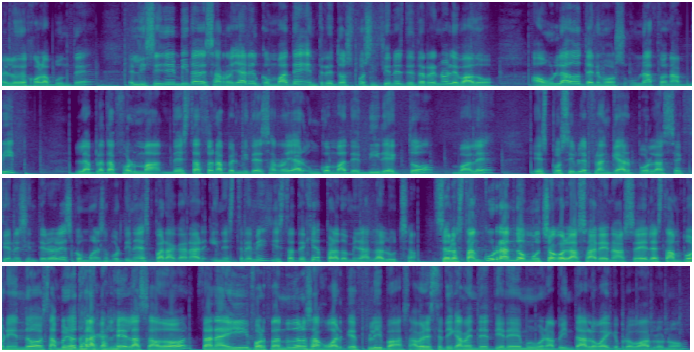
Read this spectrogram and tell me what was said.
Ahí lo dejo el apunte. El diseño invita a desarrollar el combate entre dos posiciones de terreno elevado. A un lado tenemos una zona VIP. La plataforma de esta zona permite desarrollar un combate directo, ¿vale? Es posible flanquear por las secciones interiores con buenas oportunidades para ganar in extremis y estrategias para dominar la lucha. Se lo están currando mucho con las arenas, ¿eh? Le están poniendo, están poniendo toda la carne del asador. Están ahí forzándonos a jugar que flipas. A ver, estéticamente tiene muy buena pinta, luego hay que probarlo, ¿no?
